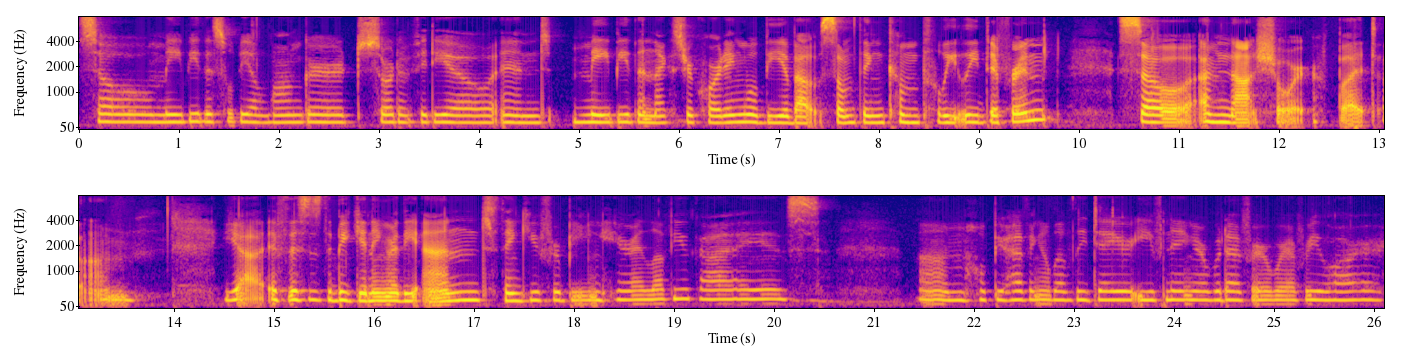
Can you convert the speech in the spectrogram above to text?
So maybe this will be a longer sort of video, and maybe the next recording will be about something completely different. So I'm not sure, but um, yeah, if this is the beginning or the end, thank you for being here. I love you guys. Um, hope you're having a lovely day or evening or whatever, wherever you are.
